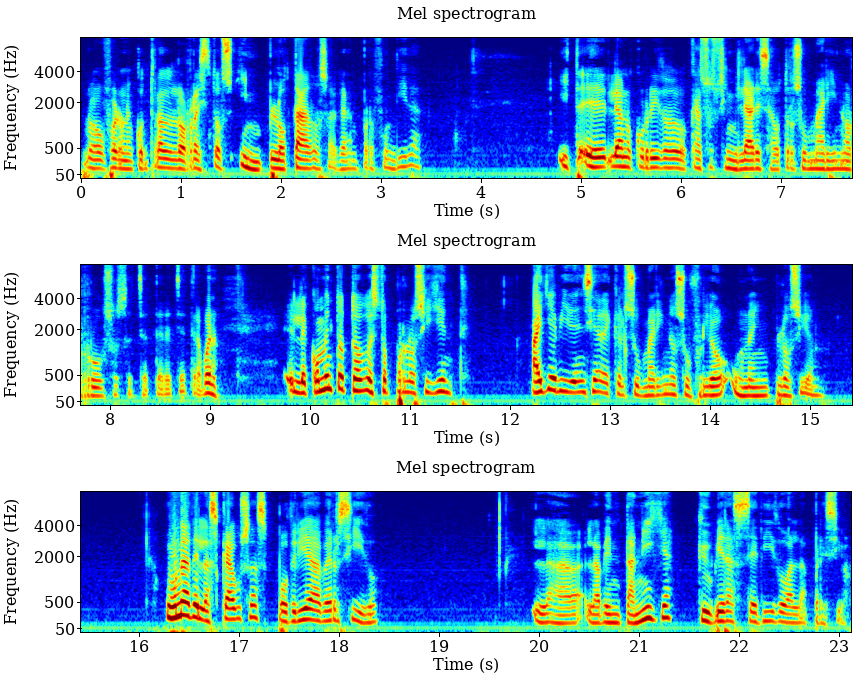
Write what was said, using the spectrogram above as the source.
luego fueron encontrados los restos implotados a gran profundidad. Y eh, le han ocurrido casos similares a otros submarinos rusos, etcétera, etcétera. Bueno, le comento todo esto por lo siguiente. Hay evidencia de que el submarino sufrió una implosión. Una de las causas podría haber sido la, la ventanilla que hubiera cedido a la presión.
